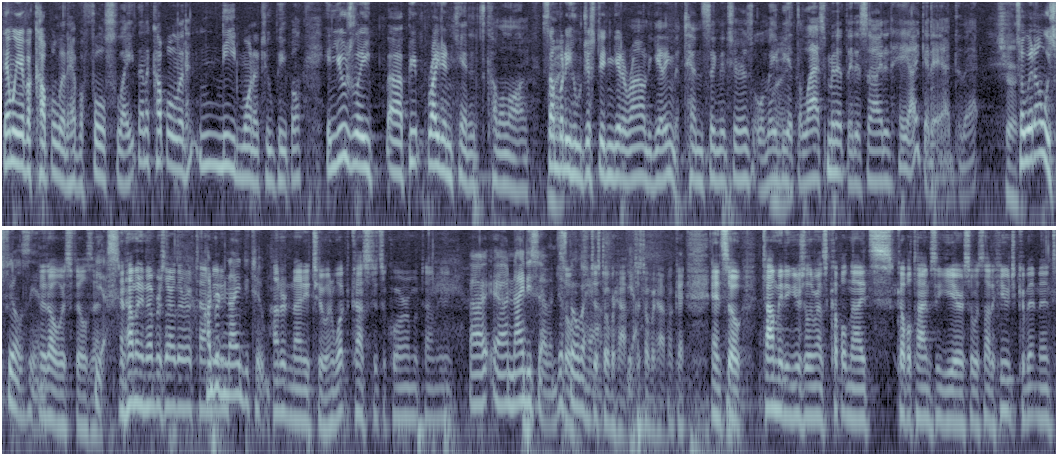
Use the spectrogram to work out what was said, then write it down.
Then we have a couple that have a full slate, then a couple that need one or two people. And usually, uh, peop write-in candidates come along. Somebody who just didn't get around to getting the 10 signatures, or maybe Right. at the last minute they decided, hey, I could add to that. Sure. So it always fills in. It always fills in. Yes. And how many members are there of town meeting? 192, 192. And what constitutes a quorum of town meeting? uh, uh, 97, just So, over half. Just over half, Yeah. just over half, okay. And so town meeting usually runs a couple nights, a couple times a year, so it's not a huge commitment.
